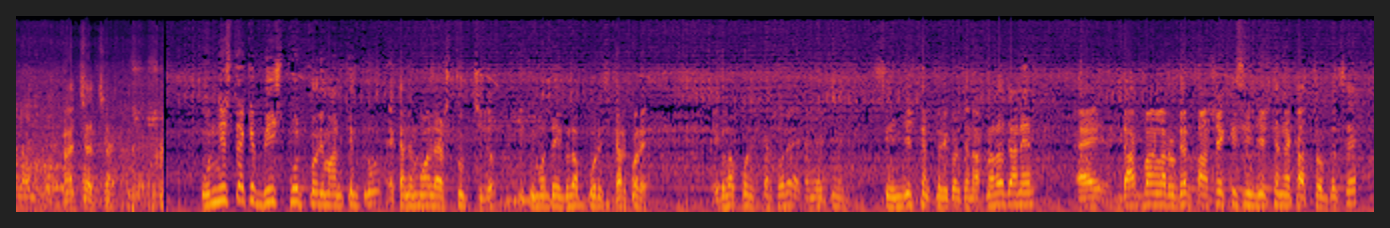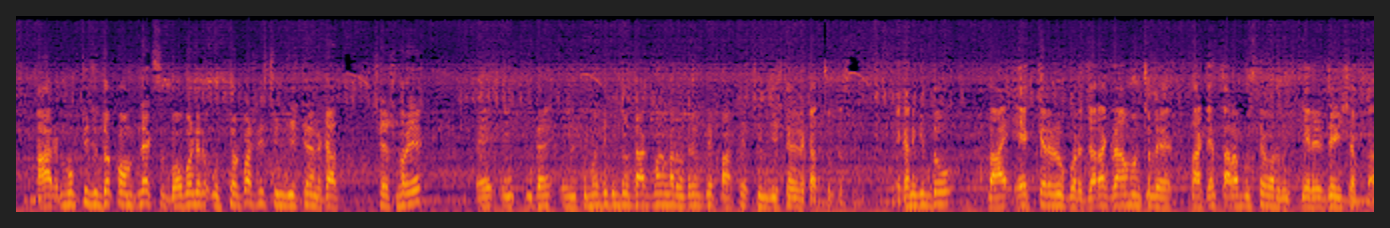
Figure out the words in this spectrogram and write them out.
আনা আচ্ছা আচ্ছা। উনিশ থেকে বিশ ফুট পরিমাণ কিন্তু এখানে ময়লার স্তূপ ছিল। ইতিমধ্যে এগুলো পরিষ্কার করে এগুলো পরিষ্কার করে এখানে একটি সিএনজি স্ট্যান্ড তৈরি করেছেন। আপনারা জানেন ডাক বাংলা রোডের পাশে একটি সিএনজি স্ট্যান্ডের কাজ চলতেছে। আর মুক্তিযুদ্ধ কমপ্লেক্স ভবনের উত্তর পাশে সিএনজি স্ট্যান্ডের কাজ শেষ হয়ে ইতিমধ্যে কিন্তু ডাক বাংলা রোডের যে পাশে সিএনজি স্ট্যান্ডের কাজ চলতেছে। এখানে কিন্তু প্রায় এক কেরের উপরে যারা গ্রাম অঞ্চলে থাকে তারা বুঝতে পারবেন কেরের যে হিসাবটা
